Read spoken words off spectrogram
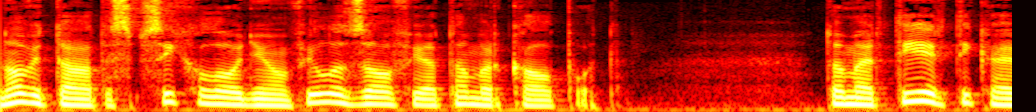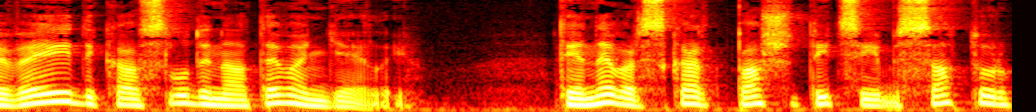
novitātes psiholoģijā un filozofijā tam var kalpot. Tomēr tie ir tikai veidi, kā sludināt evaņģēliju. Tie nevar skart pašu ticības saturu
